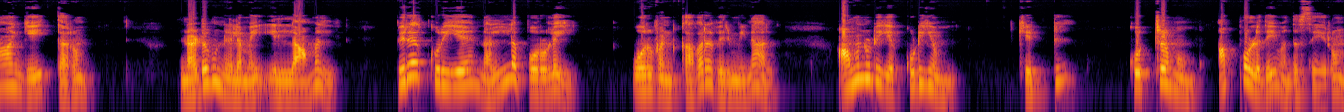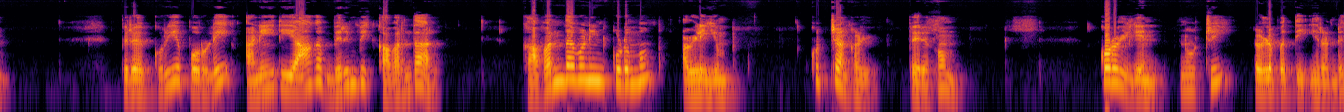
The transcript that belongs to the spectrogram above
ஆங்கே தரும். நடுவு நிலைமை இல்லாமல் பிறர்க்குரிய நல்ல பொருளை ஒருவன் கவர விரும்பினால் அவனுடைய குடியும் கெட்டு குற்றமும் அப்பொழுதே வந்து சேரும். பிறர்க்குரிய பொருளை அநீதியாக விரும்பி கவர்ந்தால் கவர்ந்தவனின் குடும்பம் அழியும். குற்றங்கள் பெருகும். குறள் எண் நூற்றி எழுபத்தி இரண்டு.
